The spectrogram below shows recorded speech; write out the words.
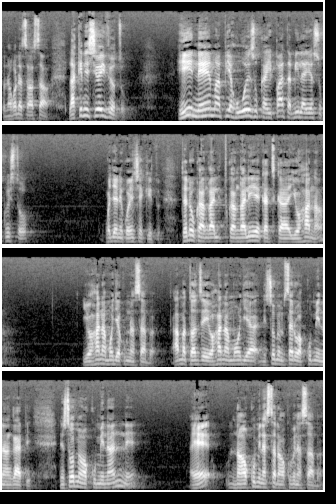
tunakwenda sawasawa lakini sio hivyo tu. Hii neema pia huwezi ukaipata bila yesu kristo. Moja nikuonyeshe kitu. Tende tukaangalie katika yohana. Yohana moja kumi na saba. Ama tuanze yohana moja nisome mstari wa kumi na ngapi? Nisome wa kumi na nne eh, na wa kumi na sita na wa kumi na saba.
